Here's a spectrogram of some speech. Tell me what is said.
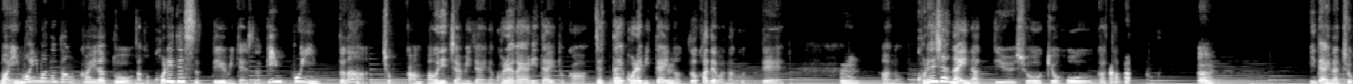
まあ今今の段階だと、なんかこれですっていうみたいなそのピンポイントな直感、まあ、うにちゃんみたいなこれがやりたいとか、絶対これみたいのとかではなくって、うん。あの、これじゃないなっていう消去法型？うん。みたいな直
